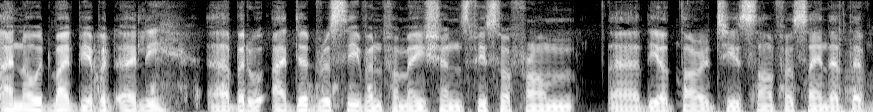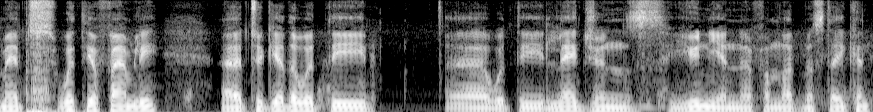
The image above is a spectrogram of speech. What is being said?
I know it might be a bit early, uh, but I did receive information, Sifiso, from uh, the authorities, SAFA, saying that they've met with your family, uh, together with the uh, with the Legends Union, if I'm not mistaken,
